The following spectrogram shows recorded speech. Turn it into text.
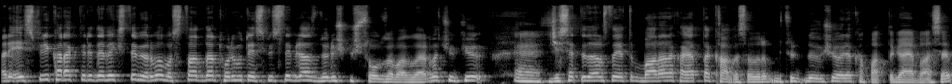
hani espri karakteri demek istemiyorum ama standart Hollywood esprisi de biraz dönüşmüş son zamanlarda. Çünkü Evet. cesetlerin arasında yatıp bağırarak hayatta kaldı sanırım. Bütün dövüşü öyle kapattı galiba Sam.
